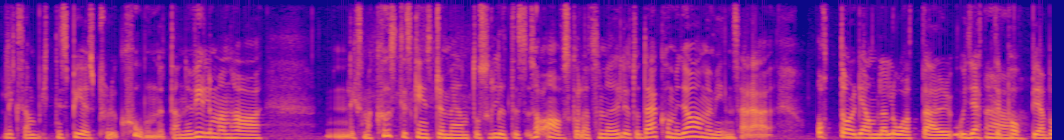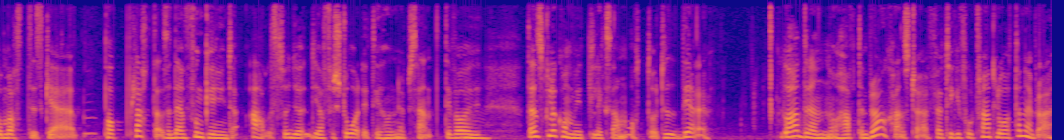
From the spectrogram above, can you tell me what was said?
liksom Britney Spears-produktion. Utan nu ville man ha mm, liksom akustiska instrument och så lite så avskalat som möjligt. Och där kommer jag med min så här åtta år gamla låtar och jättepoppiga, bombastiska popplatta. Så den funkar ju inte alls. Och jag, jag förstår det till hundra procent. Mm. Den skulle ha kommit liksom åtta år tidigare. Då hade den nog haft en bra chans tror jag. För jag tycker fortfarande att låtarna är bra.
